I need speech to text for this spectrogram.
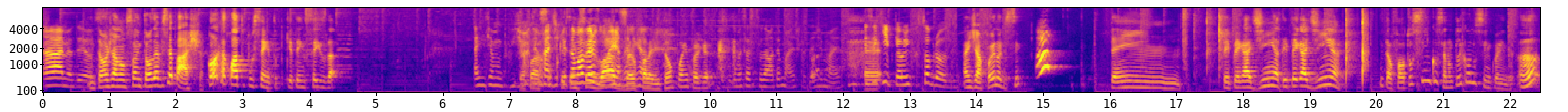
Ai, meu Deus. Então já não são, então deve ser baixa. Coloca 4%, porque tem 6 da. A gente é muito ruim de assim, matemática, porque isso é uma vergonha, lados, tá Aí eu falei, então põe porque. Eu Vou começar a estudar matemática, até demais. É. Esse aqui, porque é o único que sobrou. A gente já foi no de 5? Tem. Tem pegadinha, tem pegadinha. Então, falta o 5, você não clicou no 5 ainda. Hã?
